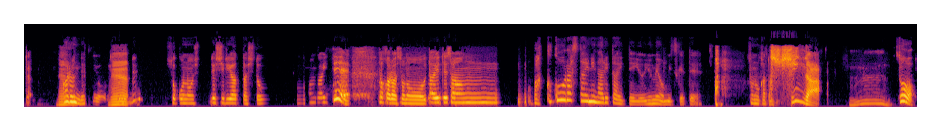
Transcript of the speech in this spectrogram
て。ね、あるんですよ。ねで、そこの、で知り合った人がいて、だからその歌い手さん、バックコーラス隊になりたいっていう夢を見つけて、あその方。シンガー。うーん。そう。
